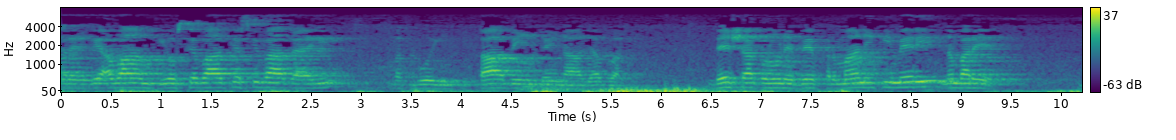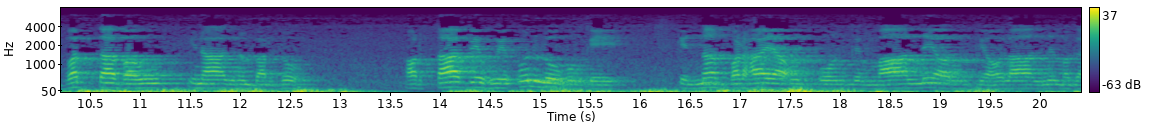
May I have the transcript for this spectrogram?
کریں گے، عوام کی، اس کے بعد کس کی بات آئے گی؟ متبوئی تابین کا اناج اول بے شک انہوں نے بے فرمانی کی میری نمبر ایک۔ وقتا بہو اناج نمبر دو۔ اور تابے ہوئے ان لوگوں کے کہ نہ بڑھایا ان کو ان کے مال نے اور ان کے اولاد نے، مگر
